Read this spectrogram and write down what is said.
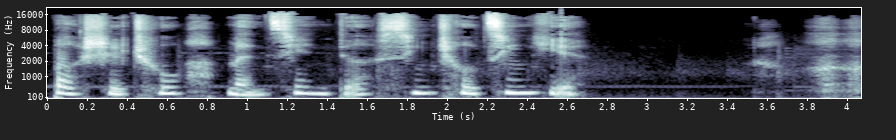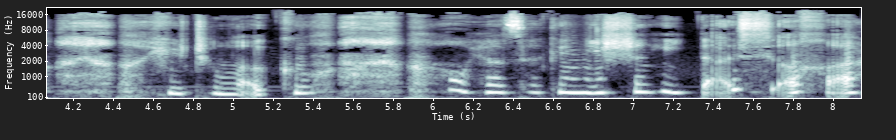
爆射出满剑的腥臭精液，玉中老公，我要再给你生一打小孩，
